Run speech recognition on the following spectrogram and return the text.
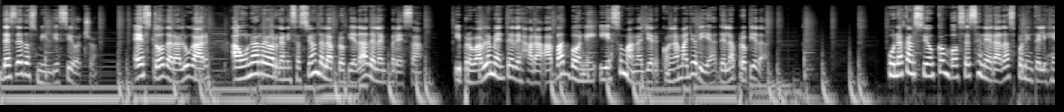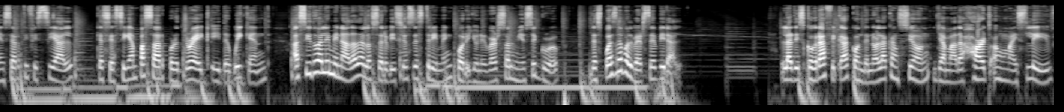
desde 2018. Esto dará lugar a una reorganización de la propiedad de la empresa y probablemente dejará a Bad Bunny y a su manager con la mayoría de la propiedad. Una canción con voces generadas por inteligencia artificial que se hacían pasar por Drake y The Weeknd ha sido eliminada de los servicios de streaming por Universal Music Group después de volverse viral. La discográfica condenó la canción, llamada Heart on My Sleeve,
